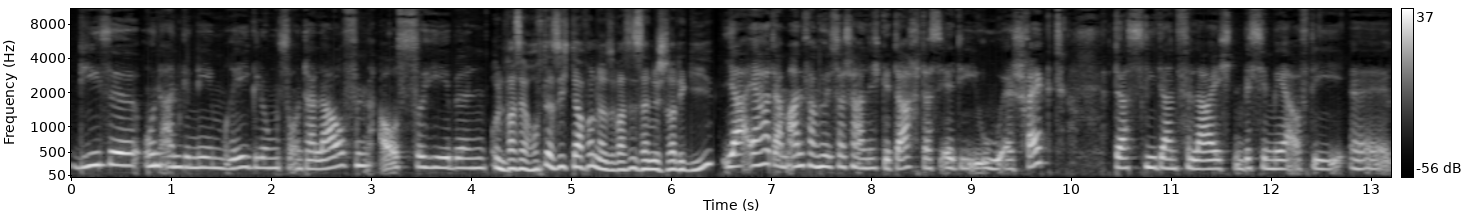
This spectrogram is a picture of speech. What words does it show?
diese unangenehmen Regelungen zu unterlaufen, auszuhebeln. Und was erhofft er sich davon? Also was ist seine Strategie? Ja, er hat am Anfang höchstwahrscheinlich gedacht, dass er die EU erschreckt dass die dann vielleicht ein bisschen mehr auf die äh,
